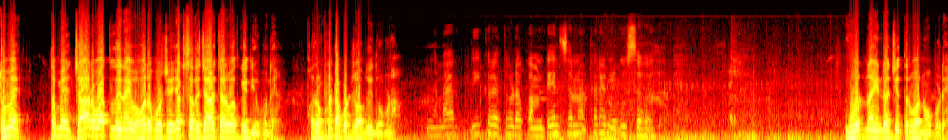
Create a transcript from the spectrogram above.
તમે તમે ચાર વાત લઈને આવ્યા બરાબર છે? એક સાથે ચાર ચાર વાત કહી દો મને. એટલે ફટાફટ જવાબ દઈ દો હમણાં. મારો દીકરો થોડોક આમ ટેન્શનમાં કરે ને ગુસ્સો હોય. મોરના ઈંડા ચિતરવા ન પડે.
